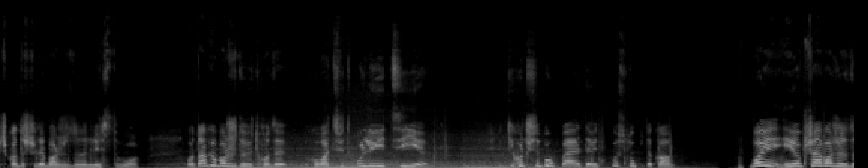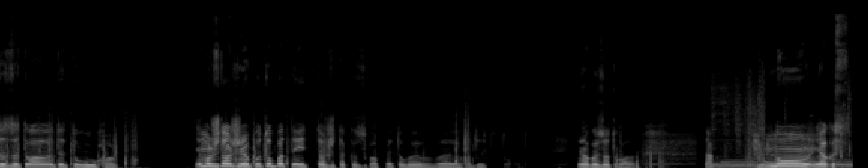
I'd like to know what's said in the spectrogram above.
Шкода, що не можу залізти. Во. Отак ви можете відходити, ховатися від поліції. Які хочете вбити, від поступника. Во, і, і взагалі можете затролити друга. І може теж потопати і теж так і зробити, то ви, його затролите. Ну, Якось затролили. Так. Ну, якось.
